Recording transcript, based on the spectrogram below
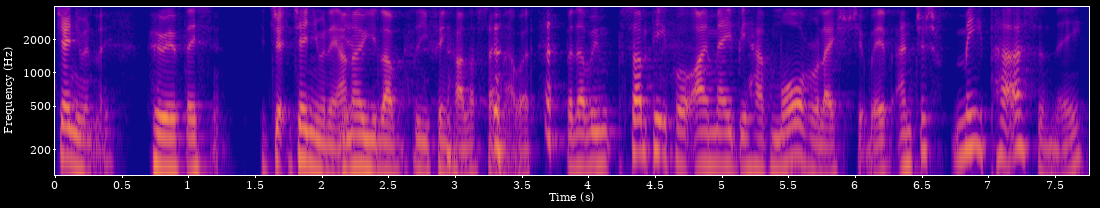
Genuinely. who if they genuinely I know you love you think I love saying that word but there'll be some people I maybe have more of a relationship with and just me personally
